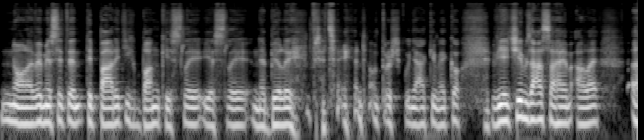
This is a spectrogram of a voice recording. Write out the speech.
No, nevím, jestli ten, ty páry těch bank, jestli, jestli nebyly přece jenom trošku nějakým jako větším zásahem, ale uh,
